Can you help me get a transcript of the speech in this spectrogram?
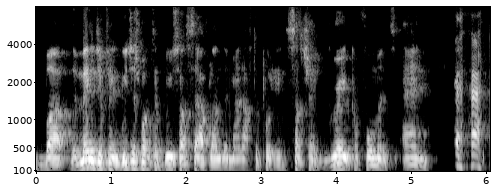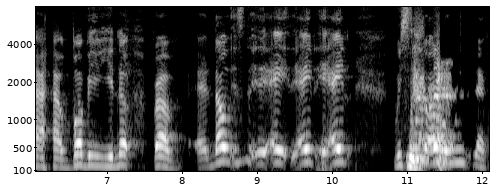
but the major thing, we just want to boost our South London man after putting in such a great performance. And Bobby, you know, bro. Eh, no, it's, it ain't, it ain't, it ain't. We still got a whole week left.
